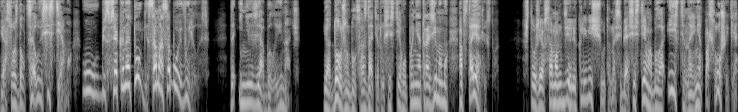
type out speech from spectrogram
я создал целую систему. У, без всякой натуги, сама собой вылилась. Да и нельзя было иначе. Я должен был создать эту систему по неотразимому обстоятельству. Что ж я в самом деле клевещу-то на себя? Система была истинная. Нет, послушайте,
